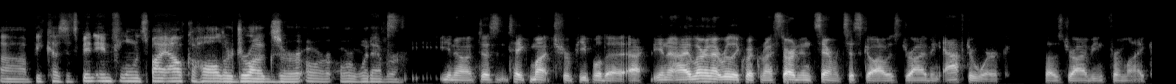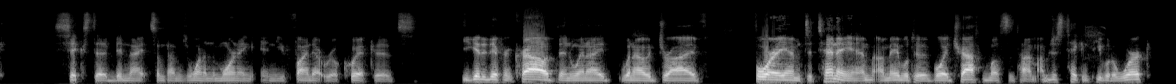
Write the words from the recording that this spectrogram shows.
uh, because it's been influenced by alcohol or drugs or, or, or whatever. You know, it doesn't take much for people to act. You know, I learned that really quick when I started in San Francisco. I was driving after work. So I was driving from like six to midnight, sometimes one in the morning, and you find out real quick it's you get a different crowd than when I when I would drive 4 a.m. to 10 a.m., I'm able to avoid traffic most of the time. I'm just taking people to work.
